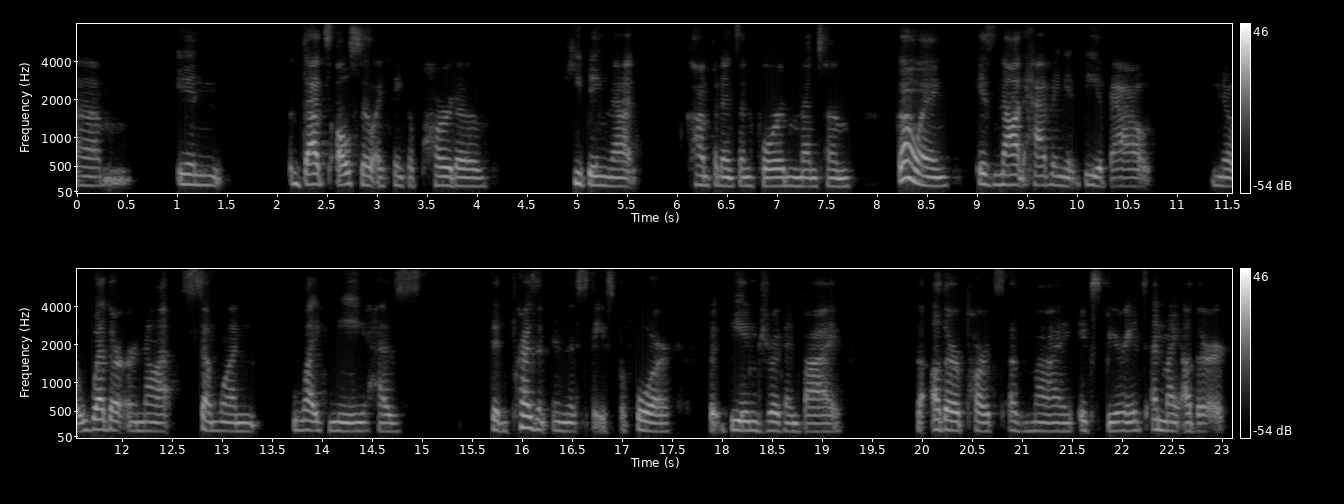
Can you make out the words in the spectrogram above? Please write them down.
um, in that's also, I think, a part of keeping that confidence and forward momentum going is not having it be about, you know, whether or not someone like me has been present in this space before, but being driven by the other parts of my experience and my other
